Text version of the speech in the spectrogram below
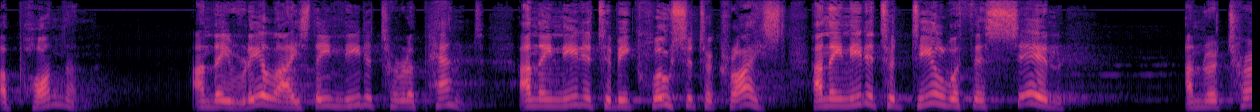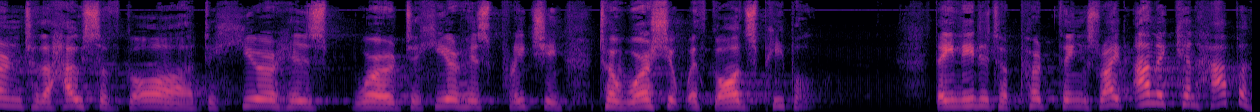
upon them. And they realized they needed to repent and they needed to be closer to Christ and they needed to deal with this sin and return to the house of God to hear His word, to hear His preaching, to worship with God's people. They needed to put things right, and it can happen.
